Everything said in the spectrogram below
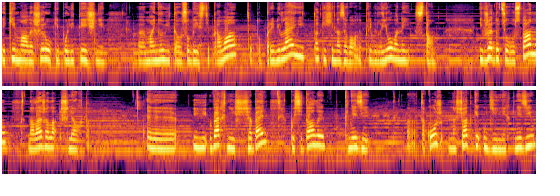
які мали широкі політичні, е, майнові та особисті права, тобто привілеї, так їх і називали привілейований стан. І вже до цього стану належала шляхта. Е, і верхній щабель посідали князі, також нащадки удільних князів.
